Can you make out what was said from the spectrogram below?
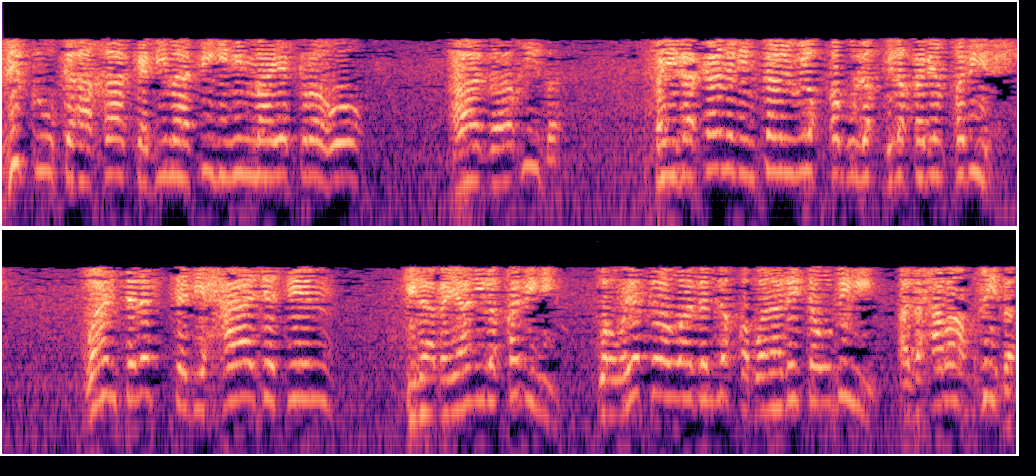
ذكرك أخاك بما فيه مما يكره هذا غيبة. فإذا كان الإنسان يلقب بلقب قبيح وأنت لست بحاجة إلى بيان لقبه وهو يكره هذا اللقب وناديته به هذا حرام غيبة.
